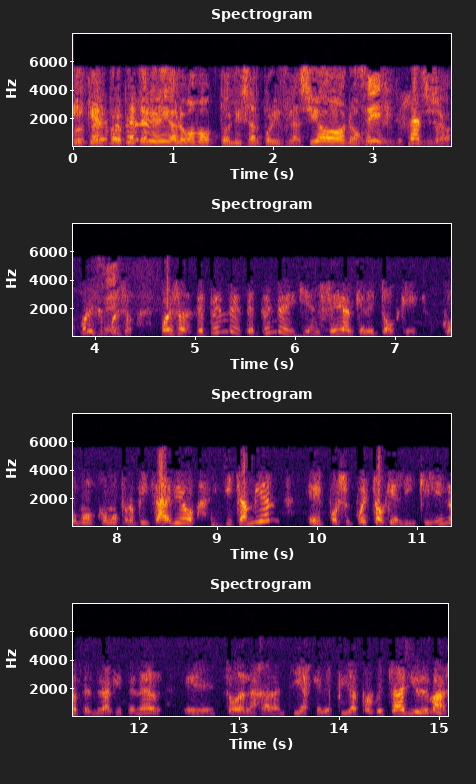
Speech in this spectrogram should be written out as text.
y que el propietario diga lo vamos a actualizar por inflación o sí, exacto, por eso, por eso, por eso depende depende de quién sea el que le toque como como propietario y también eh, por supuesto que el inquilino tendrá que tener eh, todas las garantías que le pida el propietario y demás,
